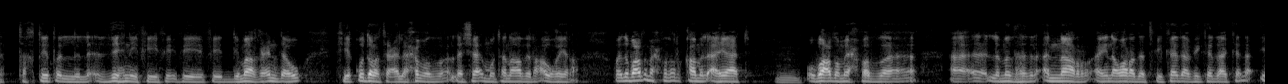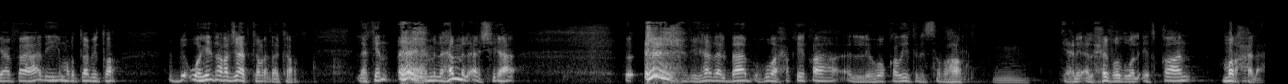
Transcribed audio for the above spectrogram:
التخطيط الذهني في في في في الدماغ عنده في قدرته على حفظ الأشياء المتناظرة أو غيرها. وإذا بعضهم يحفظ أرقام الآيات وبعضهم يحفظ آه، آه، لمثلا النار أين وردت؟ في كذا في كذا كذا. يعني فهذه مرتبطة وهي درجات كما ذكرت. لكن من أهم الأشياء في هذا الباب هو حقيقة اللي هو قضية الاستظهار. يعني الحفظ والإتقان مرحلة.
